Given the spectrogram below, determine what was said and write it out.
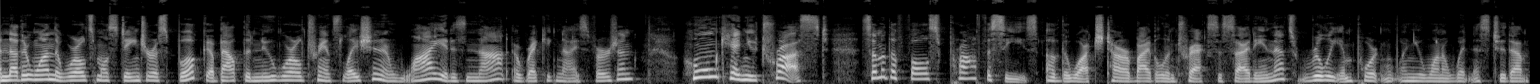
Another one, The World's Most Dangerous Book, about the New World Translation and why it is not a recognized version. Whom Can You Trust? Some of the false prophecies of the Watchtower Bible and Tract Society, and that's really important when you want to witness to them,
